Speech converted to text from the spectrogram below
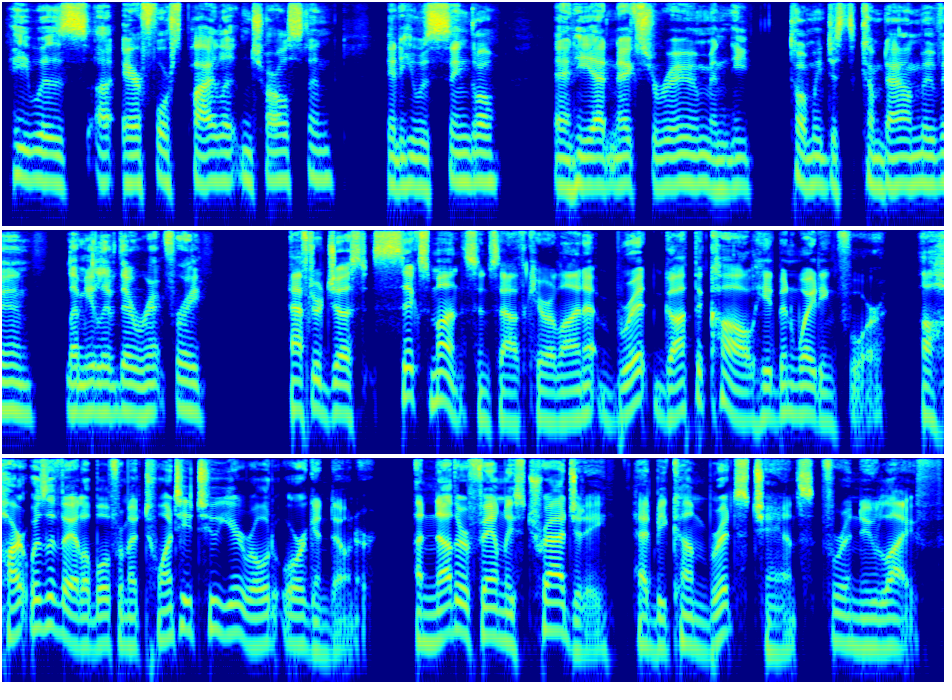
he was an Air Force pilot in Charleston and he was single and he had an extra room and he told me just to come down, move in, let me live there rent free. After just six months in South Carolina, Britt got the call he'd been waiting for. A heart was available from a 22 year old organ donor. Another family's tragedy had become Britt's chance for a new life.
